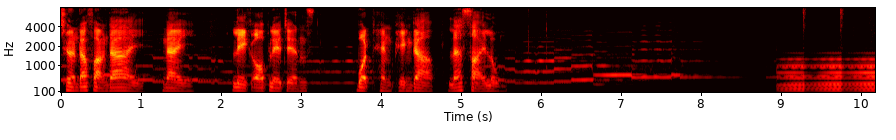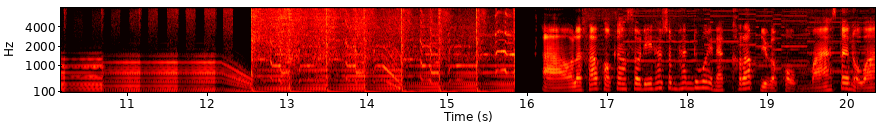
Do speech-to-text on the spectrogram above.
เชิญรับฟังได้ใน League of Legends บทแห่งเพลงดาบและสายลม ละครับ ขอกล่าวสวัสดีท่านชมท่านด้วยนะครับ อยู่กับผมมาสเตอร์โนวา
